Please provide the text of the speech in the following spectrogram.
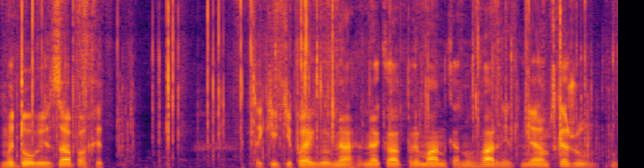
медові запахи. Такі, типу, якби м'яка приманка. Ну гарні. Я вам скажу, ну,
